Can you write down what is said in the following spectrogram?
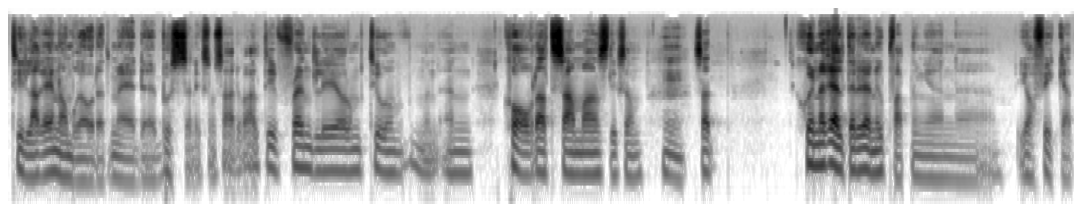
till arenaområdet med eh, bussen. Liksom. Så det var alltid friendly och de tog en, en korv där tillsammans. Liksom. Så att, generellt är det den uppfattningen eh, jag fick, att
